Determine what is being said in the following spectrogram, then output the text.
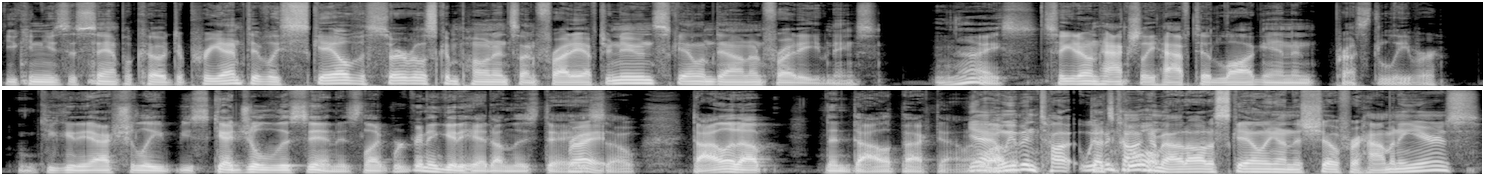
you can use the sample code to preemptively scale the serverless components on Friday afternoons, scale them down on Friday evenings. Nice. So you don't actually have to log in and press the lever. You can actually you schedule this in. It's like we're going to get a hit on this day, Right. so dial it up, then dial it back down. Yeah, and we've it. been ta- we've That's been talking cool. about auto scaling on this show for how many years,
